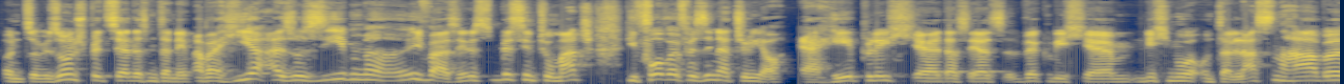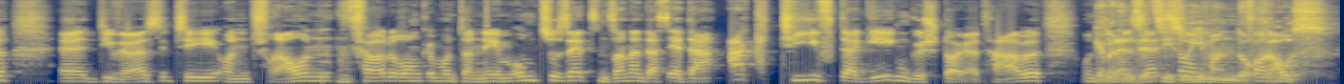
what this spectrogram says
und sowieso ein spezielles Unternehmen. Aber hier also sieben, äh, ich weiß nicht, ist ein bisschen too much. Die Vorwürfe sind natürlich auch erheblich, äh, dass er es wirklich ähm, nicht nur unterlassen vergessen habe, äh, Diversity und Frauenförderung im Unternehmen umzusetzen, sondern dass er da aktiv dagegen gesteuert habe. Und ja, aber dann setze ich so jemanden doch raus.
